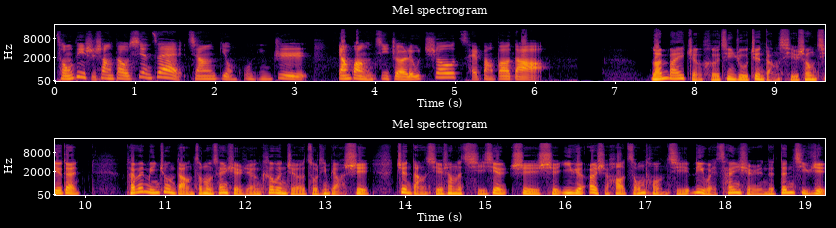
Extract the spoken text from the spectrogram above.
从历史上到现在将永不凝聚。”央广记者刘秋采访报道。蓝白整合进入政党协商阶段。台湾民众党总统参选人柯文哲昨天表示，政党协商的期限是十一月二十号总统及立委参选人的登记日。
